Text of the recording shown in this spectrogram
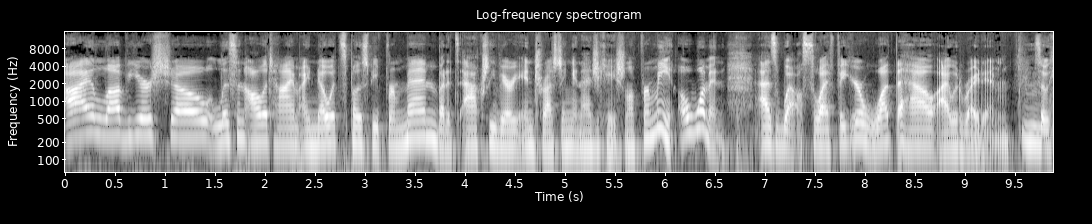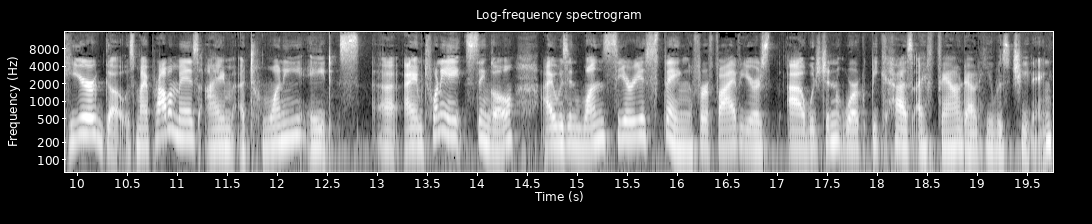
I love your show. Listen all the time. I know it's supposed to be for men, but it's actually very interesting and educational for me, a woman, as well. So I figure what the hell I would write in. So here goes. My problem is I'm a 28. Uh, I am 28, single. I was in one serious thing for five years, uh, which didn't work because I found out he was cheating.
